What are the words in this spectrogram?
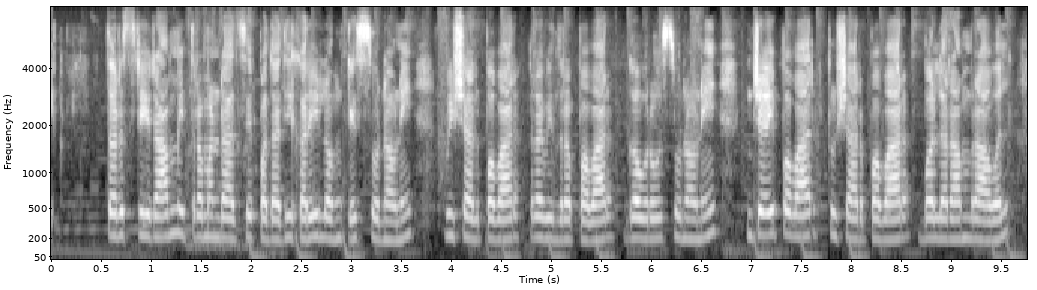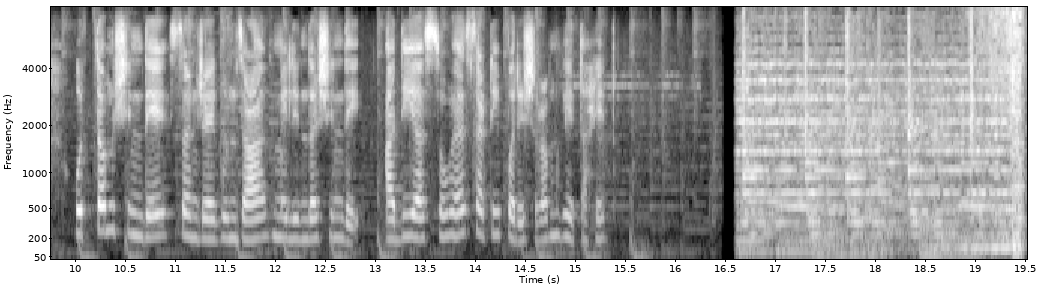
तर श्रीराम मित्र मंडळाचे पदाधिकारी लंकेश सोनवणे विशाल पवार रवींद्र पवार गौरव सोनवणे जय पवार तुषार पवार बलराम रावल उत्तम शिंदे संजय गुंजाळ मिलिंद शिंदे आदी या सोहळ्यासाठी परिश्रम घेत आहेत.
